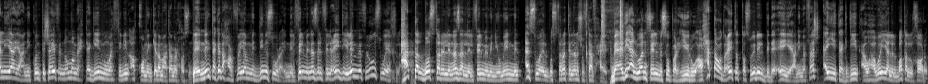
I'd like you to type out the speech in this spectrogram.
عالية يعني كنت شايف إن هم محتاجين ممثلين أقوى من كده مع تامر حسني. لأن أنت كده حرفيا مديني صورة إن الفيلم نازل في العيد يلم فلوس ويخلع. حتى البوستر اللي نزل للفيلم من يومين من أسوأ البوسترات اللي أنا شفتها في حياتي. بقى دي ألوان فيلم super hero أو حتى وضعية التصوير البدائية يعني ما فيهاش أي تجديد أو هوية للبطل الخارق.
